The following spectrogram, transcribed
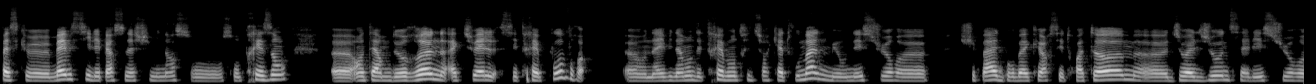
parce que même si les personnages féminins sont, présents euh, en termes de run actuel, c'est très pauvre. Euh, on a évidemment des très bons titres sur Catwoman, mais on est sur, euh, je sais pas, Ed Brubaker, c'est trois tomes. Euh, Joel Jones, elle est sur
